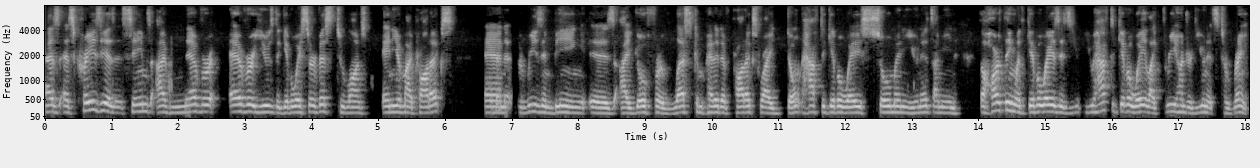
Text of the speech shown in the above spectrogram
as as crazy as it seems, I've never ever used a giveaway service to launch any of my products. And okay. the reason being is I go for less competitive products where I don't have to give away so many units. I mean, the hard thing with giveaways is you, you have to give away like 300 units to rank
